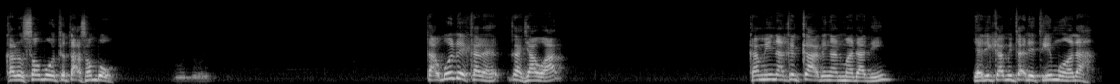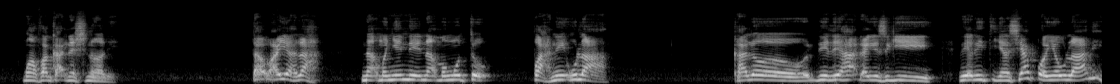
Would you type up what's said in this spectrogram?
Kalau sombong tetap sombong. Tak boleh kalau jawab kami nak kekal dengan Madani jadi kami tak diterima lah muafakat nasional ni. Tak payahlah nak menyindir, nak mengutuk. Pah ni ular. Kalau dilihat dari segi realitinya, siapa yang ular ni?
